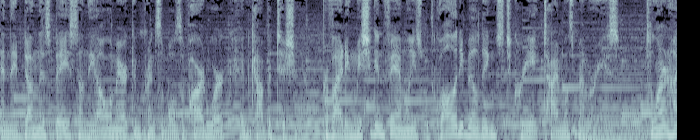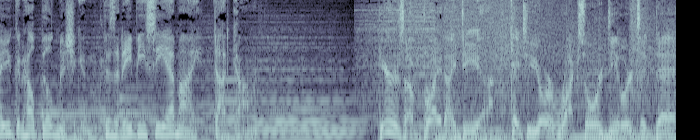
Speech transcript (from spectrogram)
and they've done this based on the all American principles of hard work and competition, providing Michigan families with quality buildings to create timeless memories. To learn how you can help build Michigan, visit abcmi.com. Here's a bright idea. Get to your Roxor dealer today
